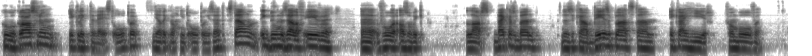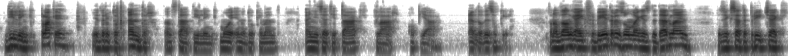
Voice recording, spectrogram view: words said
Google Classroom, je klikt de lijst open, die had ik nog niet opengezet. Stel, ik doe mezelf even uh, voor alsof ik Lars Bekkers ben, dus ik ga op deze plaats staan, ik ga hier van boven die link plakken, je drukt op enter, dan staat die link mooi in het document en je zet je taak klaar op ja. En dat is oké. Vanaf dan ga ik verbeteren, zondag is de deadline, dus ik zet de pre-check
